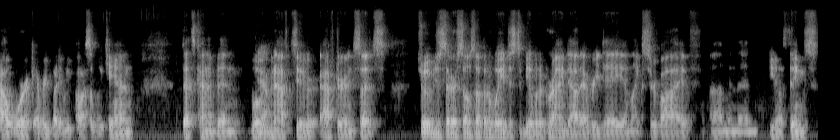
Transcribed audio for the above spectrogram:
outwork everybody we possibly can that's kind of been what Yeah. we've been after after and so it's it's really we just set ourselves up in a way just to be able to grind out every day and like survive um, and then you know things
